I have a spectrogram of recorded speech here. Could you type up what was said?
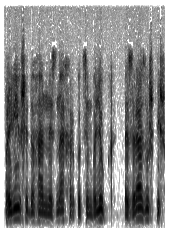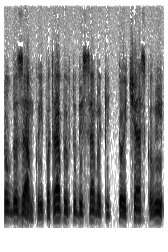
Привівши до Ганни знахарку, Цимбалюк зразу ж пішов до замку і потрапив туди саме під той час, коли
